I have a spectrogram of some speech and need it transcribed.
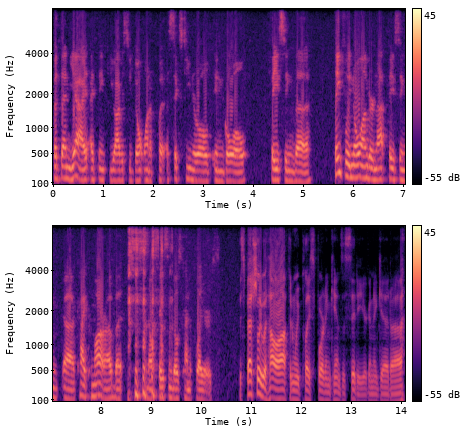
But then, yeah, I, I think you obviously don't want to put a 16 year old in goal facing the thankfully no longer not facing uh, Kei Kamara, but you know facing those kind of players. Especially with how often we play Sporting Kansas City, you're going to get uh,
